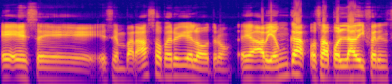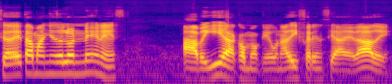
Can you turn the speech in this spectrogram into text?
ese, ese embarazo, pero y el otro. Eh, había un gap, o sea, por la diferencia de tamaño de los nenes, había como que una diferencia de edades.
